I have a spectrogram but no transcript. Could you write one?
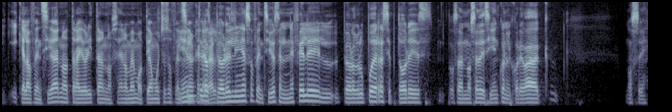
Y, y que la ofensiva no trae ahorita, no sé, no me motiva mucho su ofensiva tiene en las peores líneas ofensivas en el NFL, el peor grupo de receptores. O sea, no se deciden con el coreback. No sé.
